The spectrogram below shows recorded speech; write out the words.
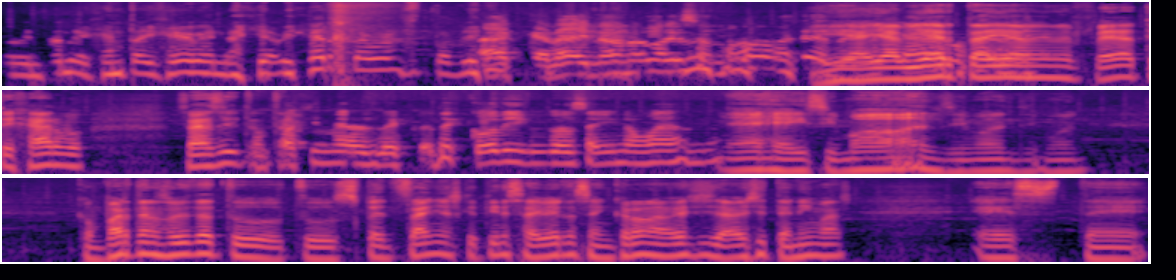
La ventana de gente Heaven ahí abierta, güey, también. Ah, caray, no, no, eso no. Sí, ahí abierta, ahí, espérate, Jarbo. O sea, sí, páginas de, de, códigos ahí nomás, ¿no? Eh, Simón, Simón, Simón. Compártenos ahorita tu, tus pestañas que tienes abiertas en Chrome a ver si, a ver si te animas. Este.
